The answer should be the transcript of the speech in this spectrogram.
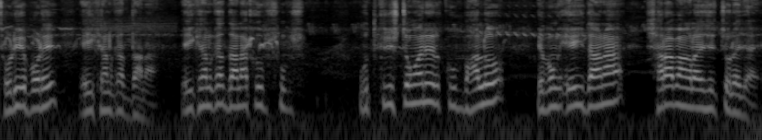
ছড়িয়ে পড়ে এইখানকার দানা। এইখানকার দানা খুব উৎকৃষ্ট মানের খুব ভালো এবং এই দানা সারা বাংলাদেশে চলে যায়।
